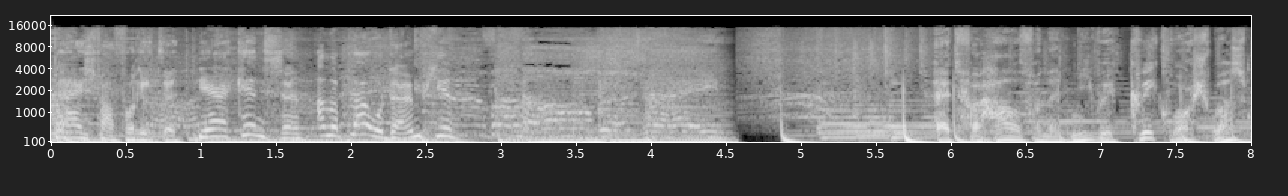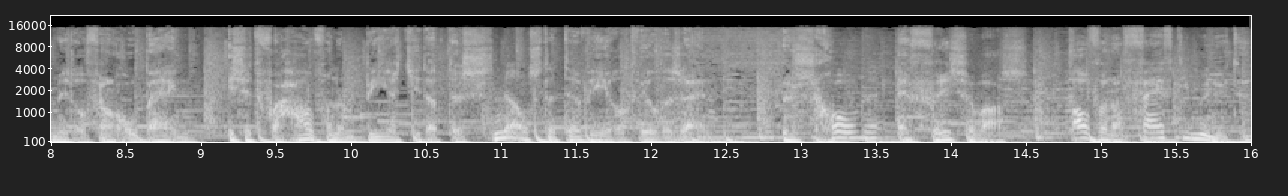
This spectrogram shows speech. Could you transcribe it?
Prijsfavorieten. Je herkent ze aan het blauwe duimpje. Het verhaal van het nieuwe Quick Wash wasmiddel van Robijn... is het verhaal van een beertje dat de snelste ter wereld wilde zijn. Een schone en frisse was. Al vanaf 15 minuten.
